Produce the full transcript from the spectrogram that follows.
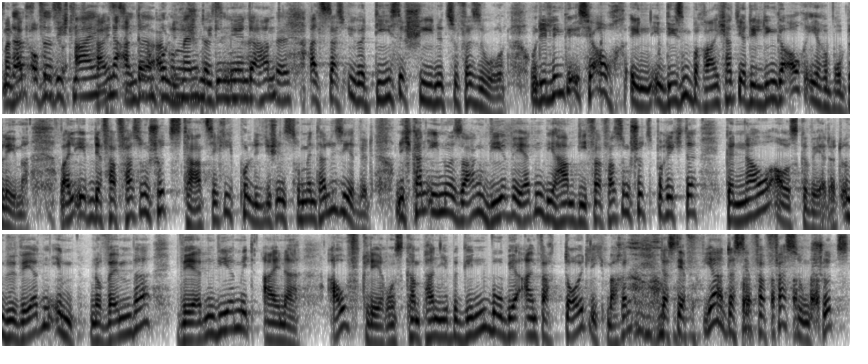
Man hat offensichtlich keine anderen politischen Argument, Mittel mehr in der Hand, als das über diese Schiene zu versuchen. Und die Linke ist ja auch, in, in diesem Bereich hat ja die Linke auch ihre Probleme, weil eben der Verfassungsschutz tatsächlich politisch instrumentalisiert wird. Und ich kann Ihnen nur sagen, wir werden, wir haben die Verfassungsschutzberichte genau ausgewertet und wir werden im November, werden wir mit einer Aufklärungskampagne beginnen, wo wir einfach deutlich machen, dass der, ja, dass der Verfassungsschutz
